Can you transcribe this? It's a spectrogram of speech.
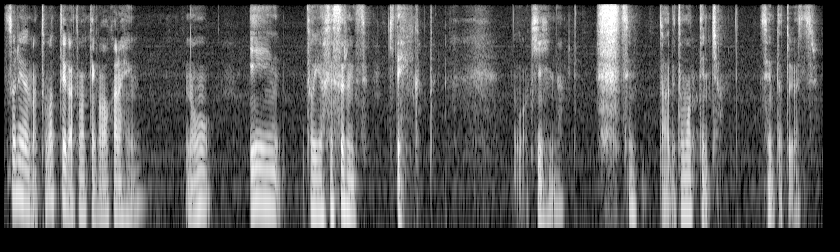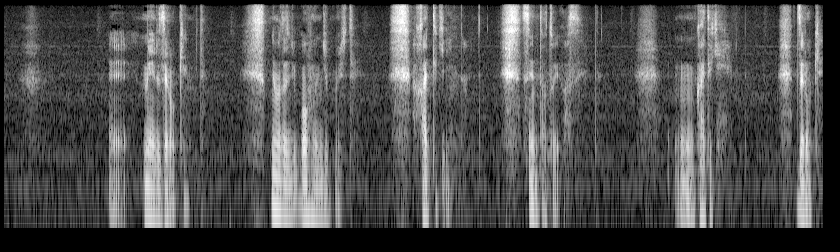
それはまあ止まってるか止まってんか分からへんのを永遠問い合わせするんですよ来てへんかったうわ来ひんなって。センターで止まってんちゃうセンター問い合わせする、えー、メール0件みたいなでまた5分10分して帰ってきいんだみたいなセンター問い合わせ。みたいなうん帰ってきい0件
